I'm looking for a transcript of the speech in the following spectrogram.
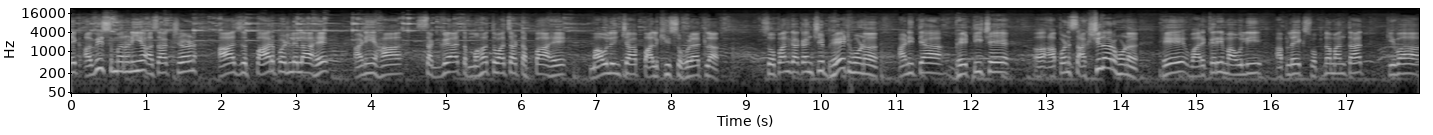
एक अविस्मरणीय असा क्षण आज पार पडलेला आहे आणि हा सगळ्यात महत्त्वाचा टप्पा आहे माऊलींच्या पालखी सोहळ्यातला. सोपान काकांची भेट होणं आणि त्या भेटीचे आपण साक्षीदार होणं हे वारकरी माऊली आपलं एक स्वप्न मानतात किंवा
